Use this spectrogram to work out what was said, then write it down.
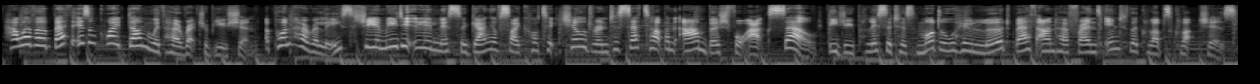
However, Beth isn't quite done with her retribution. Upon her release, she immediately enlists a gang of psychotic children to set up an ambush for Axelle, the duplicitous model who lured Beth and her friends into the club's clutches.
